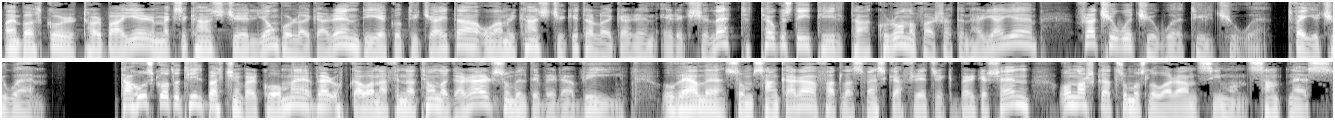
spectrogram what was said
Ein balkur tar bayer meksikanske ljonborløykaren Diego Tijaita og amerikanske gitarløykaren Erik Gillette tåkes de til ta koronafarsøtten herjeie fra 2020 til 2022. Ta hosgått og tilbøltjen var kommet, var oppgavan å finne tonlagarar som ville være vi, og vele som sankara fatla svenska Fredrik Bergersen og norska trommoslåaren Simon Sandnes.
